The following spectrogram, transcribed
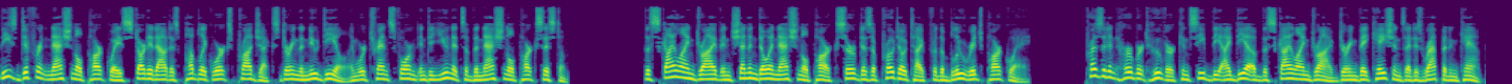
These different national parkways started out as public works projects during the New Deal and were transformed into units of the national park system. The Skyline Drive in Shenandoah National Park served as a prototype for the Blue Ridge Parkway. President Herbert Hoover conceived the idea of the Skyline Drive during vacations at his Rapidan camp.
